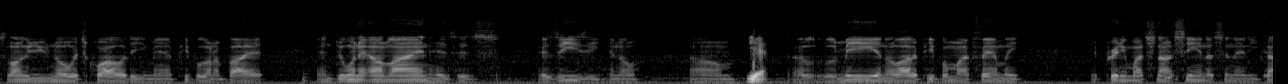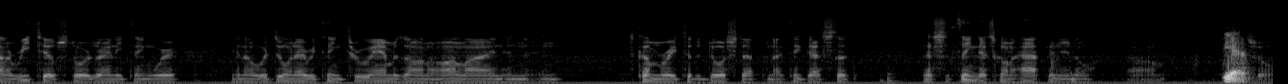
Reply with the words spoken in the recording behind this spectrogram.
As long as you know it's quality, man, people are gonna buy it. And doing it online is is is easy, you know. Um, yeah. Uh, me and a lot of people in my family, pretty much not seeing us in any kind of retail stores or anything. Where, you know, we're doing everything through Amazon or online, and, and it's coming right to the doorstep. And I think that's the that's the thing that's going to happen, you know. Um, yeah. So.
